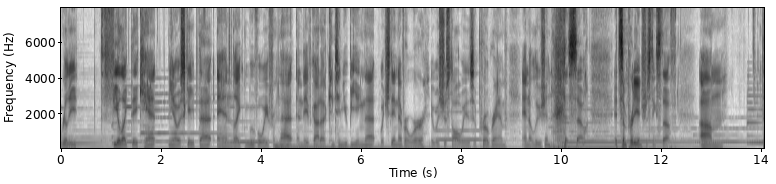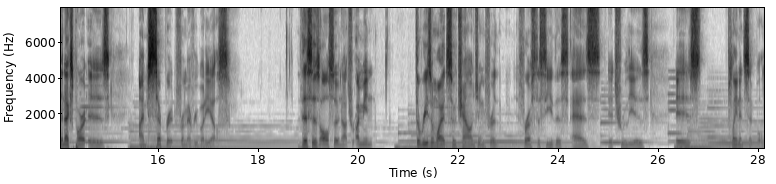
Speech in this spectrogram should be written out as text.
really feel like they can't you know escape that and like move away from that and they've got to continue being that which they never were. It was just always a program and illusion. So it's some pretty interesting stuff. Um, the next part is i'm separate from everybody else this is also not true i mean the reason why it's so challenging for for us to see this as it truly is is plain and simple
